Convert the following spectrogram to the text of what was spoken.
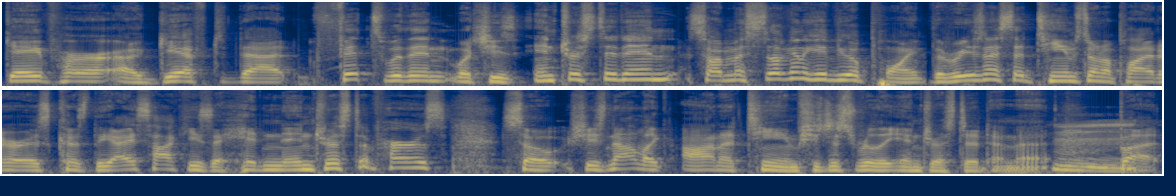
gave her a gift that fits within what she's interested in. So I'm still going to give you a point. The reason I said teams don't apply to her is because the ice hockey is a hidden interest of hers. So she's not like on a team. She's just really interested in it. But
